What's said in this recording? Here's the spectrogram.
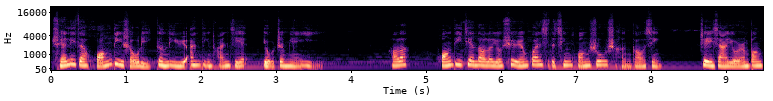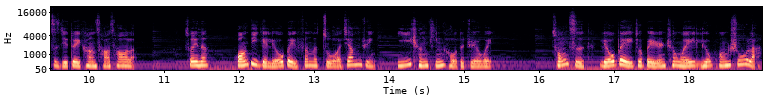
权力在皇帝手里更利于安定团结，有正面意义。好了，皇帝见到了有血缘关系的亲皇叔，是很高兴。这下有人帮自己对抗曹操了。所以呢，皇帝给刘备封了左将军、宜城亭侯的爵位。从此，刘备就被人称为刘皇叔了。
